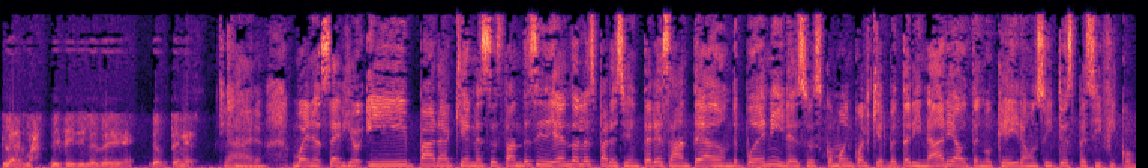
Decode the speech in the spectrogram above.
las más difíciles de, obtener. Claro. Bueno, Sergio, y para quienes están decidiendo, ¿les pareció interesante a dónde pueden ir? ¿Eso es como en cualquier veterinaria o tengo que ir a un sitio específico?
